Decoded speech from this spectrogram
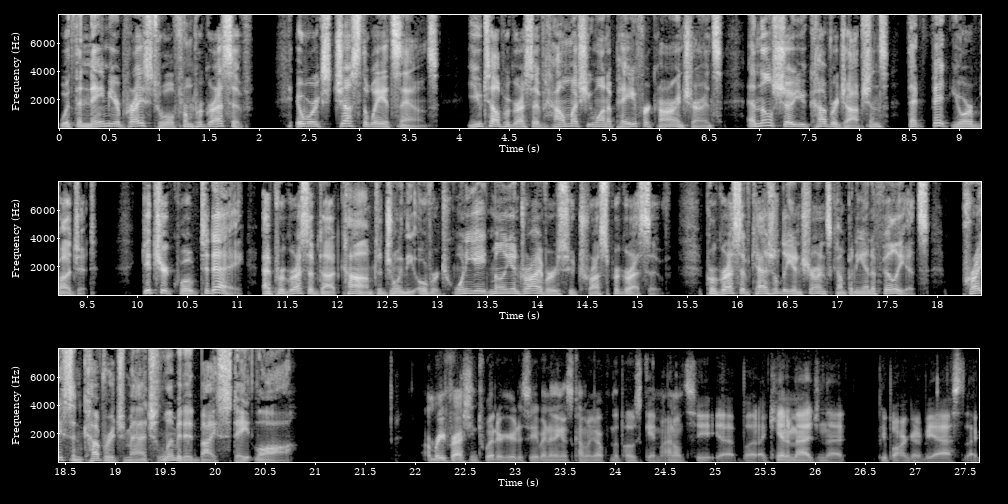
with the Name Your Price tool from Progressive. It works just the way it sounds. You tell Progressive how much you want to pay for car insurance, and they'll show you coverage options that fit your budget. Get your quote today at progressive.com to join the over 28 million drivers who trust Progressive. Progressive Casualty Insurance Company and Affiliates. Price and coverage match limited by state law. I'm refreshing Twitter here to see if anything is coming up from the post game. I don't see it yet, but I can't imagine that people aren't going to be asked that,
